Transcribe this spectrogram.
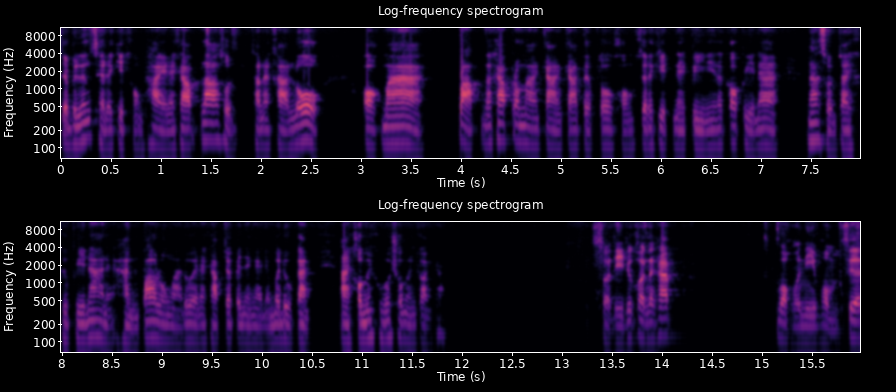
จะเป็นเรื่องเศรษฐกิจของไทยนะครับ ล่าสุดธนาคารโลกออกมา ปรับนะครับประมาณการการเติบโตของเศรษฐกิจในปีนี้แล้วก็ปีหน้าน่าสนใจคือปีหน้าเนี่ยหันเป้าลงมาด้วยนะครับ จะเป็นยังไงเดี๋ยวมาดูกันอ่านคอมเมนต์คุณผู้ชมกันก่อนครับ สวัสดีทุกคนนะครับ บอกวันนี้ผมเสื้อ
